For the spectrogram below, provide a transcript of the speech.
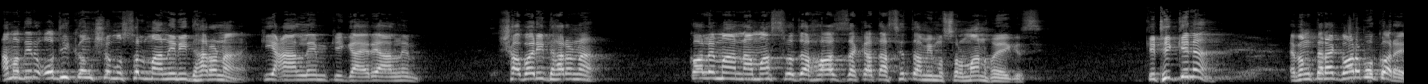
আমাদের অধিকাংশ মুসলমানেরই ধারণা, কি আলেম, কি গায়রে আলেম, সবারই ধারণা, কলেমা, নামাজ, রোজা, হজ জাকাত আছে তো আমি মুসলমান হয়ে গেছি। কি ঠিক কিনা? এবং তারা গর্ব করে,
